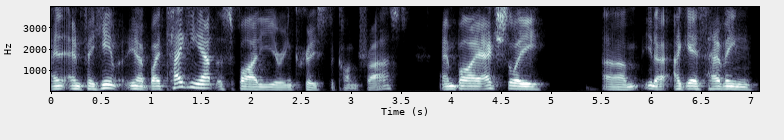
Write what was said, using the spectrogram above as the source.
and, and for him, you know, by taking out the spider, you increase the contrast, and by actually, um, you know, I guess having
